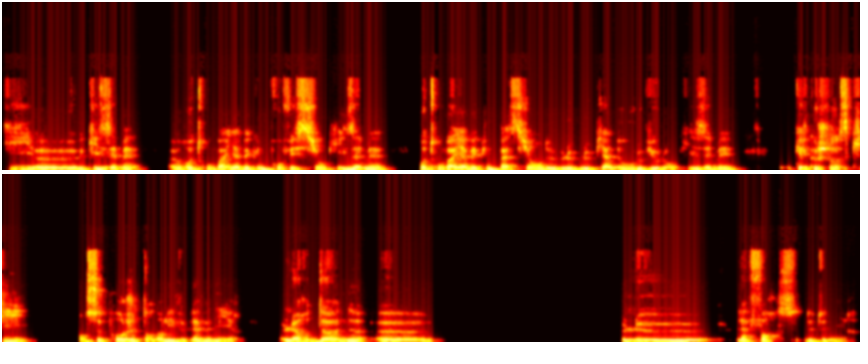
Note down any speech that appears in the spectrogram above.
qui euh, qu'ils aimaient, retrouvailles avec une profession qu'ils aimaient, retrouvailles avec une passion, de, le, piano ou le violon qu'ils aimaient. Quelque chose qui, en se projetant dans l'avenir, leur donne euh, le, la force de tenir.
